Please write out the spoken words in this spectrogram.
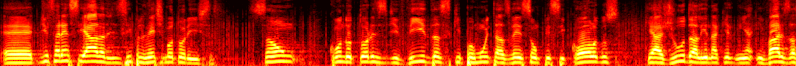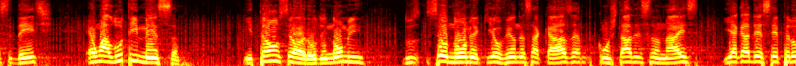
é, diferenciada de simplesmente motoristas. São condutores de vidas, que por muitas vezes são psicólogos, que ajudam ali naquele, em vários acidentes. É uma luta imensa. Então, senhor Haroldo, em nome do seu nome aqui, eu venho nessa casa, constar esses anais e agradecer pelo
